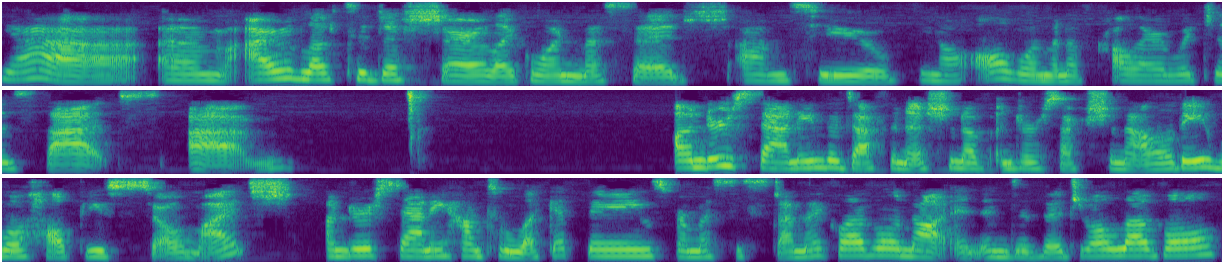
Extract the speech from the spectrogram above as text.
Yeah, um, I would love to just share like one message um, to you know all women of color, which is that um, understanding the definition of intersectionality will help you so much. Understanding how to look at things from a systemic level, not an individual level.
